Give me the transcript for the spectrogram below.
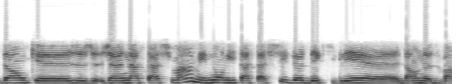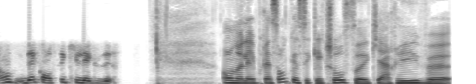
donc j'ai un attachement, mais nous, on est attaché dès qu'il est dans notre ventre, dès qu'on sait qu'il existe on a l'impression que c'est quelque chose euh, qui arrive euh,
